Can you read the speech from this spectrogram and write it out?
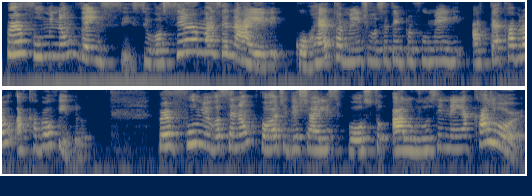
perfume não vence. Se você armazenar ele corretamente, você tem perfume até acabar, acabar o vidro. Perfume, você não pode deixar ele exposto à luz e nem a calor.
